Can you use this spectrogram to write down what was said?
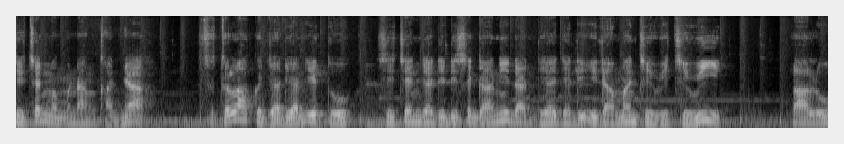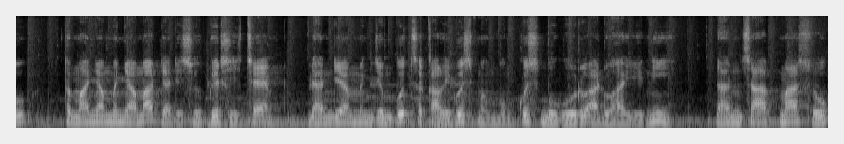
si Chen memenangkannya. Setelah kejadian itu, si Chen jadi disegani dan dia jadi idaman ciwi-ciwi. Lalu, temannya menyamar jadi supir si Chen dan dia menjemput sekaligus membungkus bu guru aduhai ini. Dan saat masuk,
